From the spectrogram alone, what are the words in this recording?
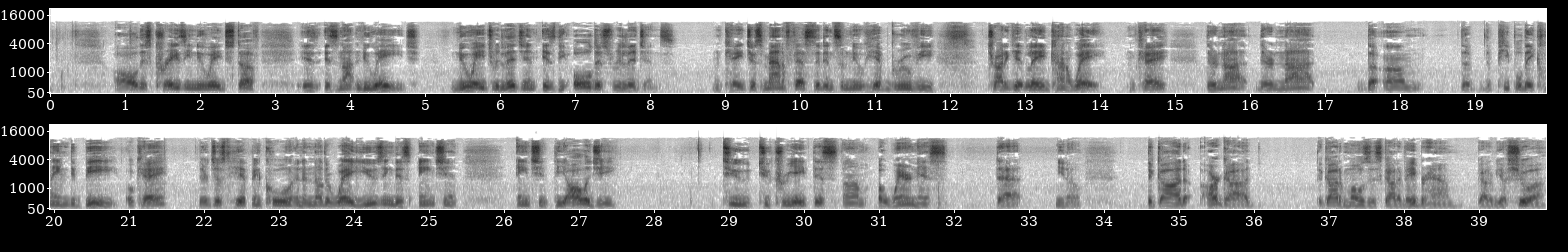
All this crazy New Age stuff is, is not New Age New Age religion is the oldest religions. Okay, just manifested in some new hip groovy try to get laid kind of way. Okay? They're not they're not the um the the people they claim to be, okay? They're just hip and cool in another way using this ancient ancient theology to to create this um, awareness that you know the God, our God, the God of Moses, God of Abraham, God of Yeshua,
